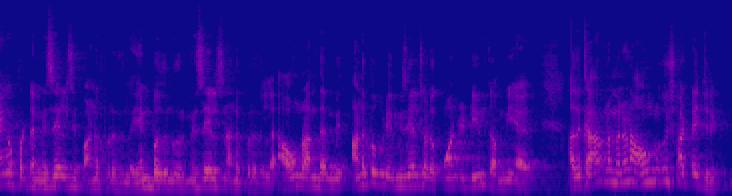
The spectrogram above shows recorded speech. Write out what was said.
ஏகப்பட்ட மிசைல்ஸ் இப்போ அனுப்புறதில்லை. எண்பது நூறு மிசைல்ஸ் அனுப்புறதில்லை. அவங்க அந்த அனுப்பக்கூடிய மிசைல்ஸோட குவான்டிட்டியும் கம்மியாகுது. அது காரணம் என்னன்னா அவங்களுக்கும் ஷார்ட்டேஜ் இருக்குது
